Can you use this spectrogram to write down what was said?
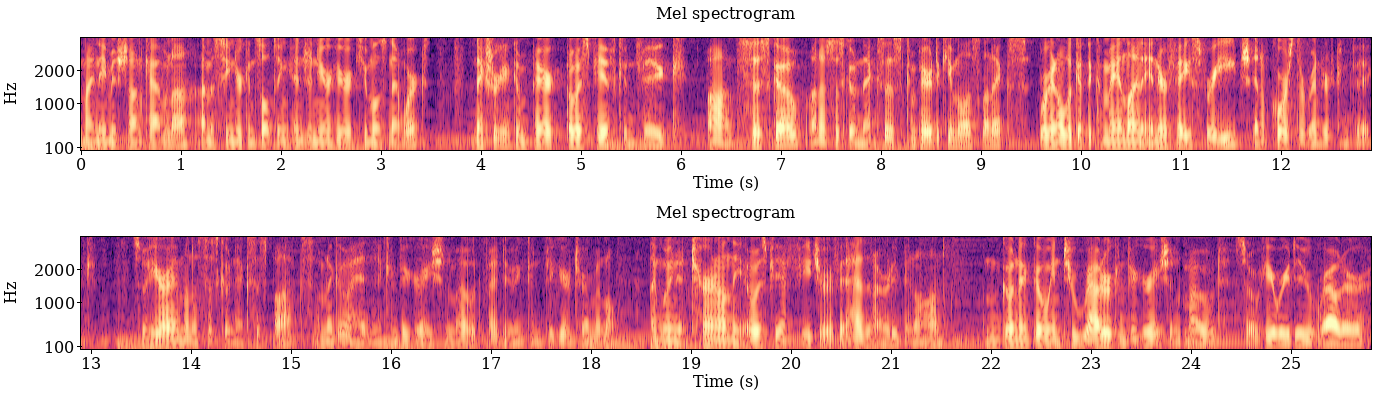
My name is Sean Kavanaugh. I'm a senior consulting engineer here at Cumulus Networks. Next, we're going to compare OSPF config on Cisco, on a Cisco Nexus compared to Cumulus Linux. We're going to look at the command line interface for each, and of course the rendered config. So here I am on a Cisco Nexus box. I'm going to go ahead in configuration mode by doing configure terminal. I'm going to turn on the OSPF feature if it hasn't already been on. I'm going to go into router configuration mode. So here we do router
